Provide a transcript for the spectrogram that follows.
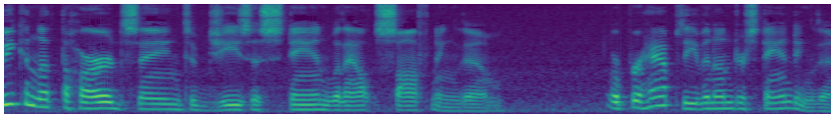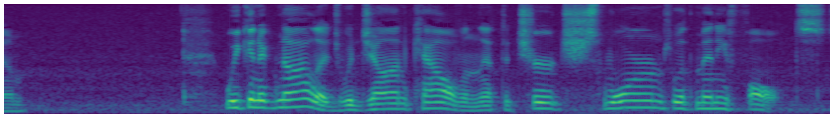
We can let the hard sayings of Jesus stand without softening them, or perhaps even understanding them. We can acknowledge with John Calvin that the church swarms with many faults,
